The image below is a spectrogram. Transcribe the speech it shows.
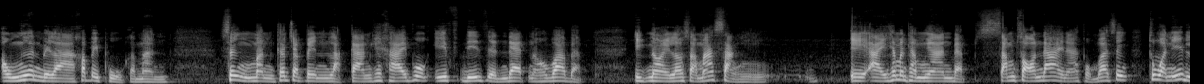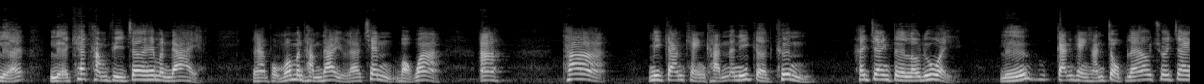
เอาเงื่อนเวลาเข้าไปผูกกับมัน ซึ่งมันก็จะเป็นหลักการคล้ายๆ พวก if this and that เนาะว่าแบบอีกหน่อยเราสามารถสั่ง AI ให้มันทำงานแบบซ้ำซ้อนได้นะ ผมว่าซึ่งทุกวันนี้เหลือเหลือแค่ทำฟีเจอร์ให้มันได้นะผมว่ามันทำได้อยู่แล้ว เช่นบอกว่าอะถ้ามีการแข่งขันอันนี้เกิดขึ้น ให้แจ้งเตือนเราด้วย หรือการแข่งขันจบแล้วช่วยแจ้ง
